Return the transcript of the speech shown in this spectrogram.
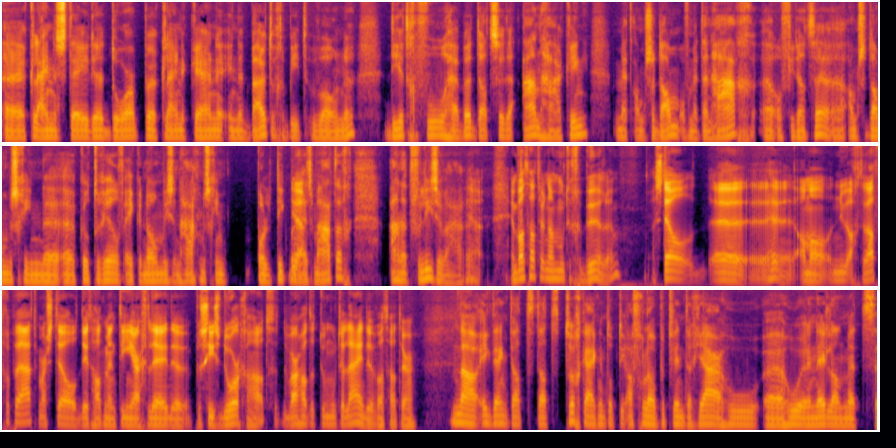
uh, kleine steden, dorpen, kleine kernen in het buitengebied wonen, die het gevoel hebben dat ze de aanhaking met Amsterdam of met Den Haag, uh, of je dat uh, Amsterdam misschien cultureel of economisch, Den Haag misschien politiek beleidsmatig, ja. aan het verliezen waren. Ja. En wat had er dan moeten gebeuren? Stel, he, allemaal nu achteraf gepraat, maar stel dit had men tien jaar geleden precies doorgehad. Waar had het toe moeten leiden? Wat had er... Nou, ik denk dat, dat terugkijkend op die afgelopen twintig jaar, hoe, uh, hoe in Nederland met,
